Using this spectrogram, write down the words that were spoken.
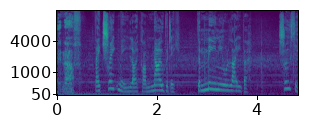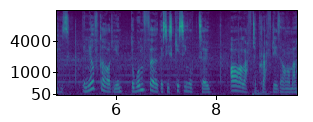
Enough? They treat me like I'm nobody. The menial labour. Truth is, the Nilfgaardian, the one Fergus is kissing up to, I'll have to craft his armour.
